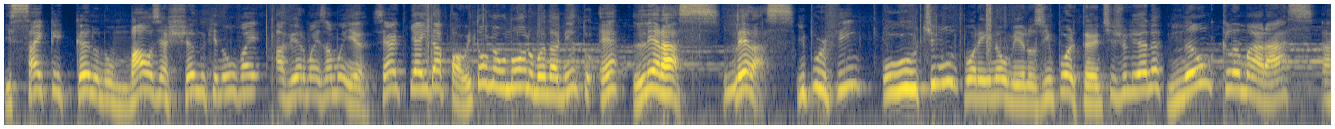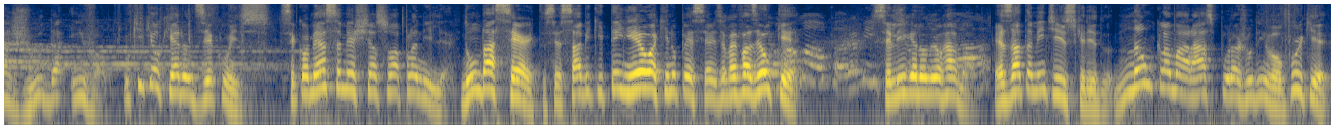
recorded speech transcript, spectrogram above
e sai clicando no mouse achando que não vai haver mais amanhã, certo? E aí dá pau. Então meu nono mandamento é lerás. Lerás. E por fim, o último, porém não menos importante, Juliana, não clamarás ajuda em vão. O que, que eu quero dizer com isso? Você começa a mexer a sua planilha, não dá certo, você sabe que tem eu aqui no PC, você vai fazer o quê? Você liga no meu ramal. Exatamente isso, querido. Não clamarás por ajuda em vão. Por quê?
